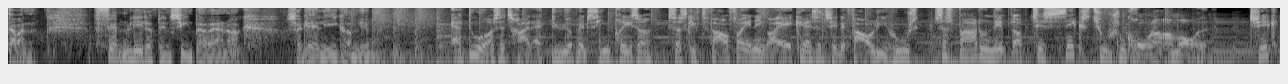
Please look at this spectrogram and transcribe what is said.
Der var den. 5 liter benzin per hver nok. Så kan jeg lige komme hjem. Er du også træt af dyre benzinpriser, så skift fagforening og A-kasse til Det Faglige Hus, så sparer du nemt op til 6.000 kroner om året. Tjek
